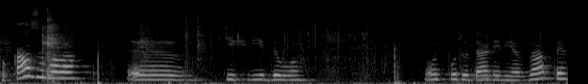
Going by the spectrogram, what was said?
показувала е, в тих відео. От буду далі в'язати.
